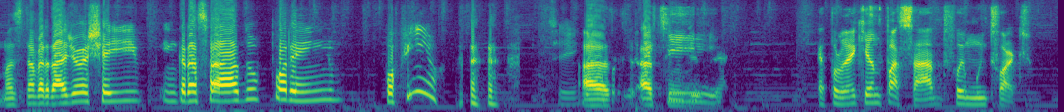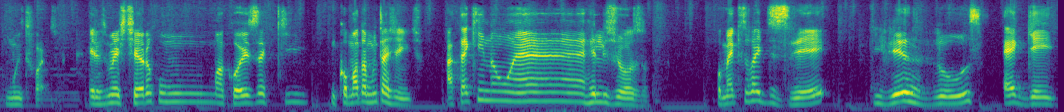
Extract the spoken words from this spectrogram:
Mas na verdade eu achei engraçado, porém fofinho. Sim. A- Assim, que é, o problema é que ano passado foi muito forte. Muito forte. Eles mexeram com uma coisa que incomoda muita gente. Até quem não é religioso. Como é que você vai dizer que Jesus é gay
